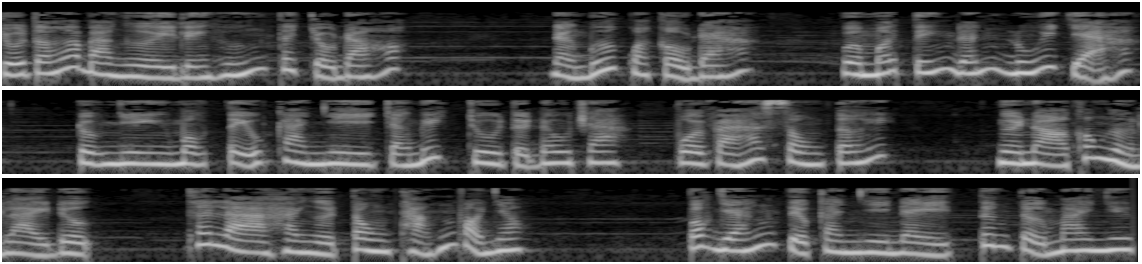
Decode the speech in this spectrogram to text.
chủ tớ ba người liền hướng tới chỗ đó. Nàng bước qua cầu đá, vừa mới tiến đến núi giả, đột nhiên một tiểu ca nhi chẳng biết chui từ đâu ra, vội vã xông tới. Người nọ không ngừng lại được, thế là hai người tông thẳng vào nhau. Bóc dáng tiểu ca nhi này tương tự Mai Như,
